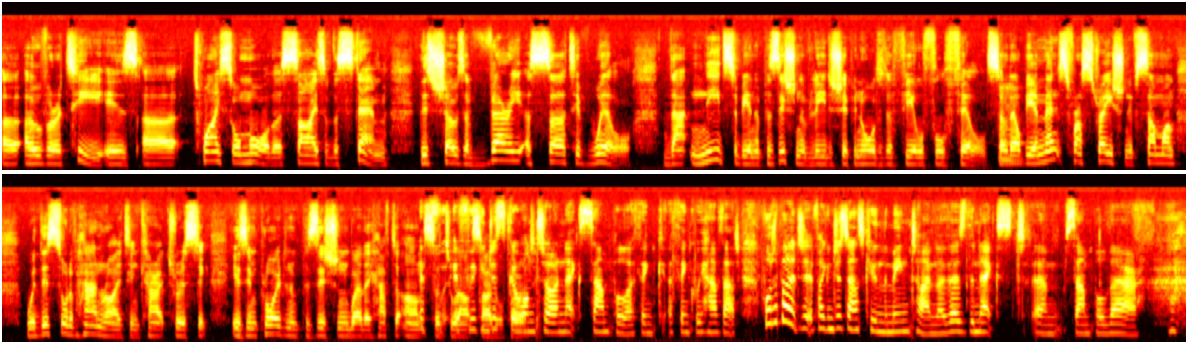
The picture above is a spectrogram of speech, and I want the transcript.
uh, over a T is uh, twice or more the size of the stem, this shows a very assertive will that needs to be in a position of leadership in order to feel fulfilled. So there'll be immense frustration if someone with this sort of handwriting characteristic is employed in a position where they have to answer if, to if outside we can just go on to our next sample, I think I think we have that. What about if I can just ask you in the meantime? Now, there's the next um, sample there,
